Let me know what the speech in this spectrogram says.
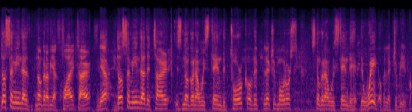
doesn't mean that it's not going to be a quiet tire. Yeah. Doesn't mean that the tire is not going to withstand the torque of the electric motors. It's not going to withstand the, the weight of electric vehicle.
